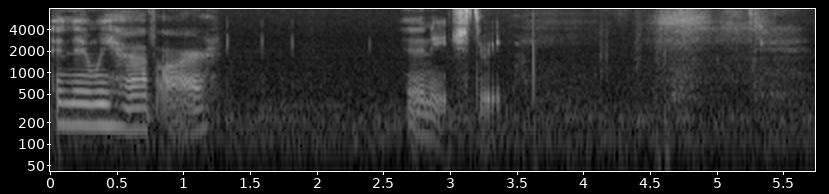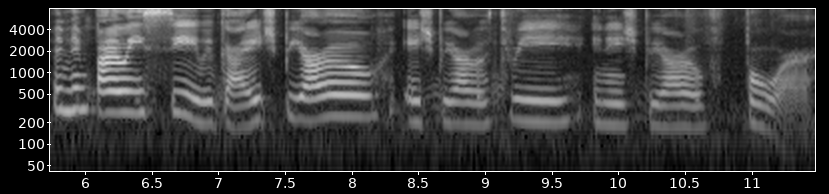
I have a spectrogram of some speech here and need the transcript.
and then we have our NH3. And then finally C, we've got HBrO, HBrO3, and HBrO4.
